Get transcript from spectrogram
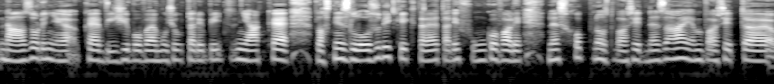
názory, nějaké výživové, můžou tady být nějaké vlastně zlozvyky, které tady fungovaly, neschopnost vařit, nezájem vařit, eh,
